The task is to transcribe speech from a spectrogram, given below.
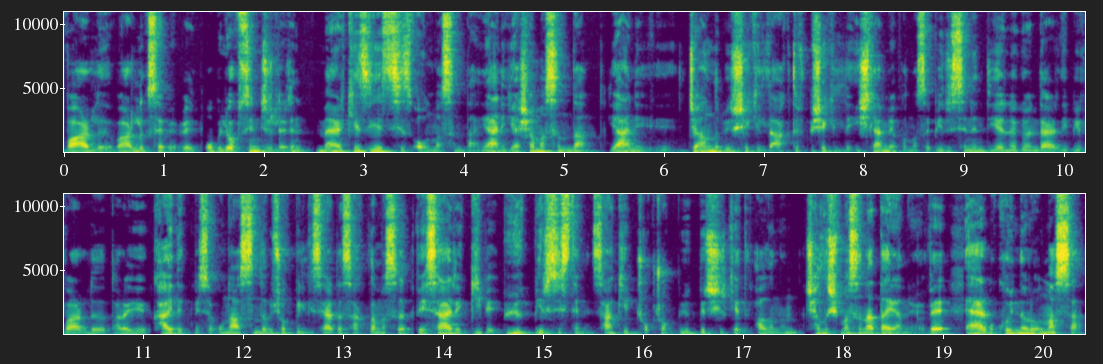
varlığı, varlık sebebi o blok zincirlerin merkeziyetsiz olmasından yani yaşamasından yani e, canlı bir şekilde aktif bir şekilde işlem yapılması, birisinin diğerine gönderdiği bir varlığı, parayı kaydetmesi, onu aslında birçok bilgisayarda saklaması vesaire gibi büyük bir sistemin sanki çok çok büyük bir şirket ağının çalışmasına dayanıyor ve eğer bu coinler olmazsa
